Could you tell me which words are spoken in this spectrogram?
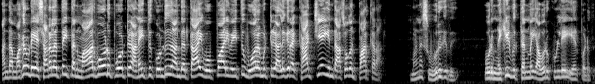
அந்த மகனுடைய சடலத்தை தன் மார்போடு போட்டு அணைத்து கொண்டு அந்த தாய் ஒப்பாரி வைத்து ஓரமிட்டு அழுகிற காட்சியை இந்த அசோகன் பார்க்கிறார். மனசு உருகுது. ஒரு நெகிழ்வுத்தன்மை அவருக்குள்ளே ஏற்படுது.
